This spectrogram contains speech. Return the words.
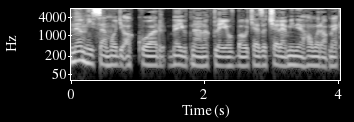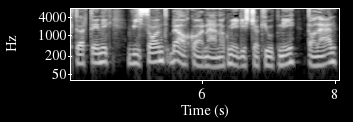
nem hiszem, hogy akkor bejutnának playoffba, hogyha ez a csere minél hamarabb megtörténik, viszont be akarnának mégiscsak jutni, talán,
